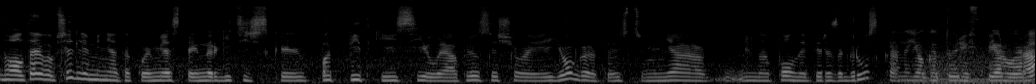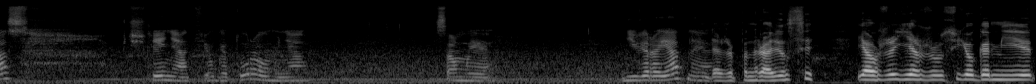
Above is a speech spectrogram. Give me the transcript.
Ну, Алтай вообще для меня такое место энергетической подпитки и силы, а плюс еще и йога, то есть у меня полная перезагрузка. Я на йога-туре в первый раз. Впечатления от йога-тура у меня самые невероятные. Мне даже понравился. Я уже езжу с йогами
